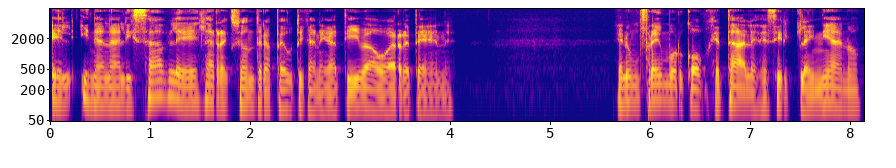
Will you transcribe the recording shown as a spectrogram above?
el inanalizable es la reacción terapéutica negativa o RTN. En un framework objetal, es decir, kleiniano,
